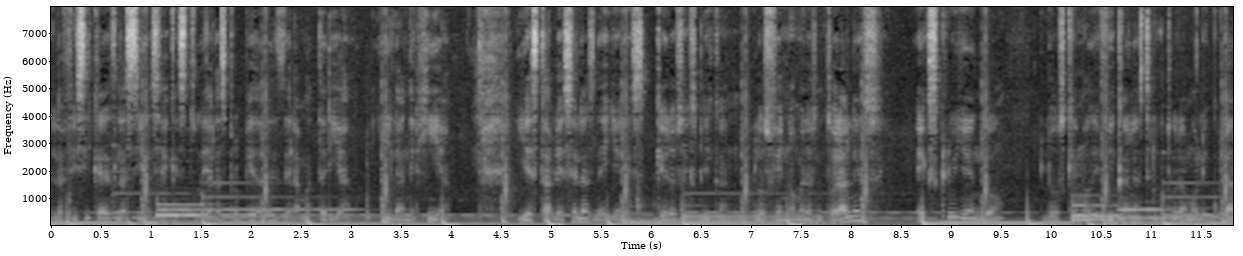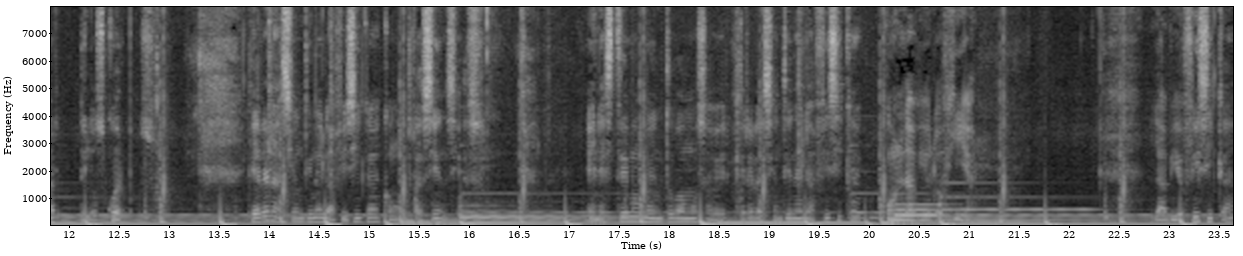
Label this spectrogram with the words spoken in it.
La física es la ciencia que estudia las propiedades de la materia y la energía y establece las leyes que los explican los fenómenos naturales, excluyendo los que modifican la estructura molecular de los cuerpos. ¿Qué relación tiene la física con otras ciencias? En este momento vamos a ver qué relación tiene la física con la biología. La biofísica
